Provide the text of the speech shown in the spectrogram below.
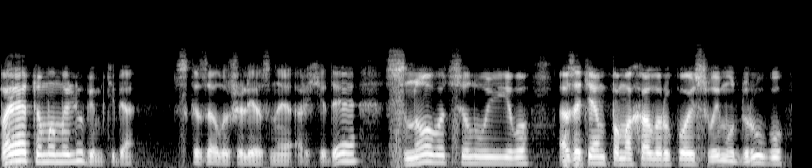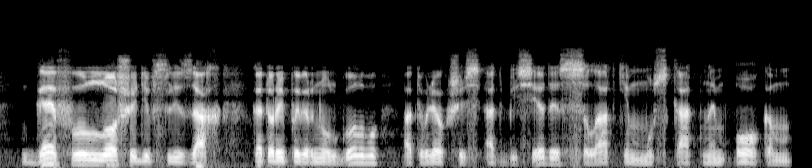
Поэтому мы любим тебя, сказала железная орхидея, снова целуя его, а затем помахала рукой своему другу Гефу лошади в слезах, который повернул голову, отвлекшись от беседы с сладким мускатным оком,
